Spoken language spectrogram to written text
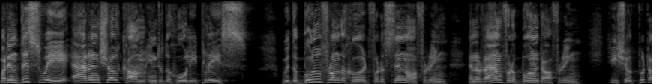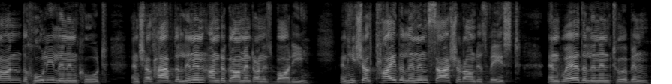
But in this way, Aaron shall come into the holy place with the bull from the herd for a sin offering and a ram for a burnt offering. He shall put on the holy linen coat and shall have the linen undergarment on his body, and he shall tie the linen sash around his waist and wear the linen turban.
